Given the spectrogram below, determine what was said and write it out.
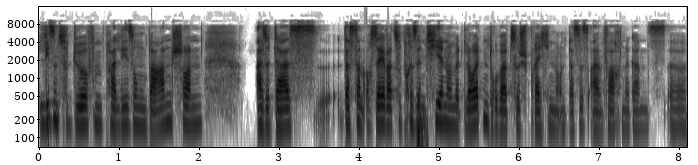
lesen zu dürfen. Ein paar Lesungen waren schon. Also das, das dann auch selber zu präsentieren und mit Leuten drüber zu sprechen und das ist einfach eine ganz, äh,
